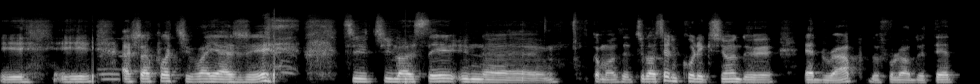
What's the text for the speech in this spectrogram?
Et, et à chaque fois que tu voyageais, tu, tu lançais une, euh, comment tu lançais une collection de head wrap, de fouleurs de tête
